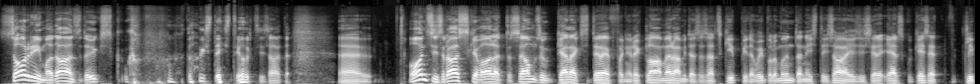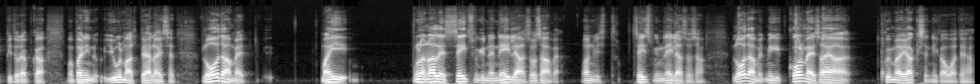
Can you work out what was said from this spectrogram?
sorry, ma tahan seda üks kaksteist eurtsi saada äh, on siis raske vaadata Samsung Galaxy telefoni reklaame ära, mida sa saad skip ida, võib-olla mõnda neist ei saa ja siis järsku keset klippi tuleb ka. ma panin julmalt peale asjad, loodame, et ma ei, mul on alles seitsmekümne neljas osa või, on vist, seitsmekümne neljas osa. loodame, et mingi kolmesaja, kui ma jaksan nii kaua teha,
